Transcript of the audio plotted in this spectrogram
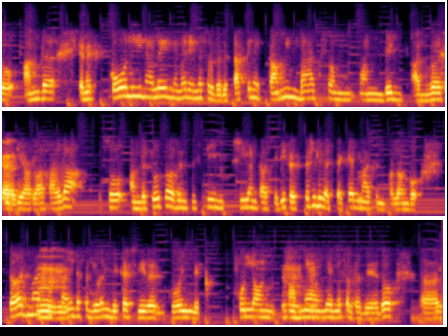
ஸோ அந்த எனக்கு கோலினாலே இந்த மாதிரி என்ன சொல்றது டக்குன்னு coming back from one big adversity or loss அதுதான். ஸோ அந்த two thousand fifteen Sri Lanka series especially the second match in Colombo third match. Kind of given because we going like full on hmm. வந்து என்ன சொல்றது ஏதோ அஹ்,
